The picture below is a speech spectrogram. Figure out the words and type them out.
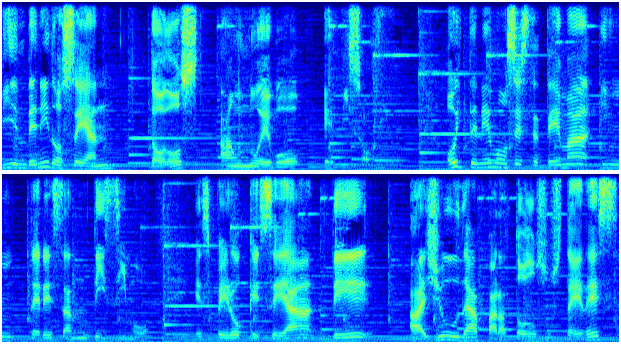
Bienvenidos sean todos a un nuevo episodio. Hoy tenemos este tema interesantísimo. Espero que sea de ayuda para todos ustedes.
